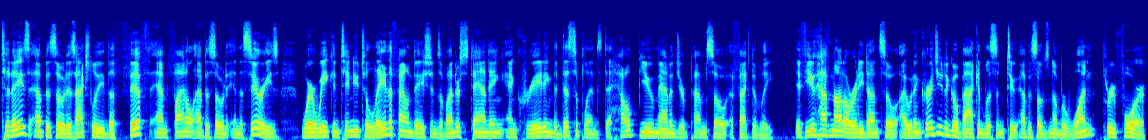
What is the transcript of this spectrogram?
Today's episode is actually the fifth and final episode in the series where we continue to lay the foundations of understanding and creating the disciplines to help you manage your PEMSO effectively. If you have not already done so, I would encourage you to go back and listen to episodes number one through four,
